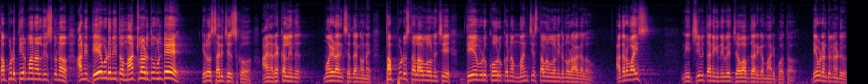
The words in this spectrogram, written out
తప్పుడు తీర్మానాలు తీసుకున్నావు అని దేవుడు నీతో మాట్లాడుతూ ఉంటే ఈరోజు సరి చేసుకో. ఆయన రెక్కలు మోయడానికి సిద్ధంగా ఉన్నాయి. తప్పుడు స్థలంలో నుంచి దేవుడు కోరుకున్న మంచి స్థలంలోనికి నువ్వు రాగలవు. అదర్వైజ్ నీ జీవితానికి నీవే జవాబుదారిగా మారిపోతావు. దేవుడు అంటున్నాడు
